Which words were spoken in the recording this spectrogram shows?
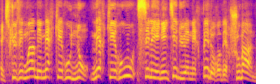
Excusez-moi, mais Merkerou, non. Merkerou, c'est l'héritier du MRP de Robert Schuman.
